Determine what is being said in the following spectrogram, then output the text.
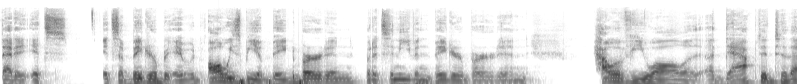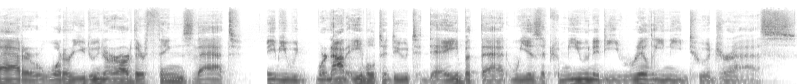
that it, it's it's a bigger it would always be a big burden, but it's an even bigger burden. How have you all adapted to that, or what are you doing, or are there things that maybe we, we're not able to do today, but that we as a community really need to address?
